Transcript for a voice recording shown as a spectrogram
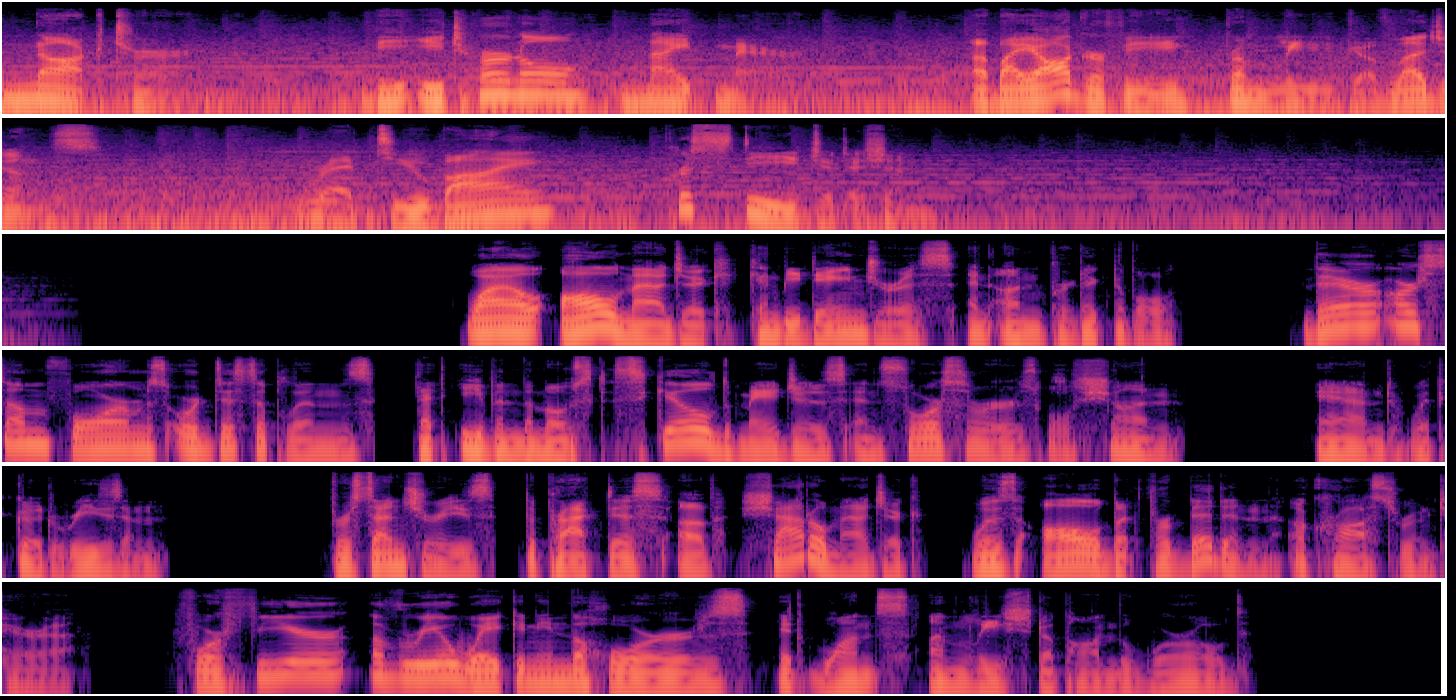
Nocturne, The Eternal Nightmare, a biography from League of Legends. Read to you by Prestige Edition. While all magic can be dangerous and unpredictable, there are some forms or disciplines that even the most skilled mages and sorcerers will shun, and with good reason. For centuries, the practice of shadow magic was all but forbidden across Runeterra, for fear of reawakening the horrors it once unleashed upon the world.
